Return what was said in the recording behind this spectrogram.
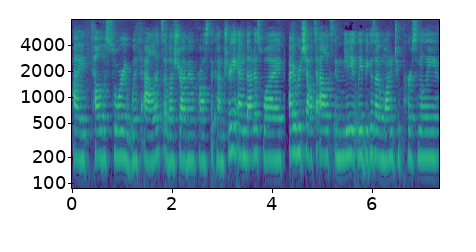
I tell the story with Alx of us driving across the country. And that is why I reached out to Alx immediately because I wanted to personally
